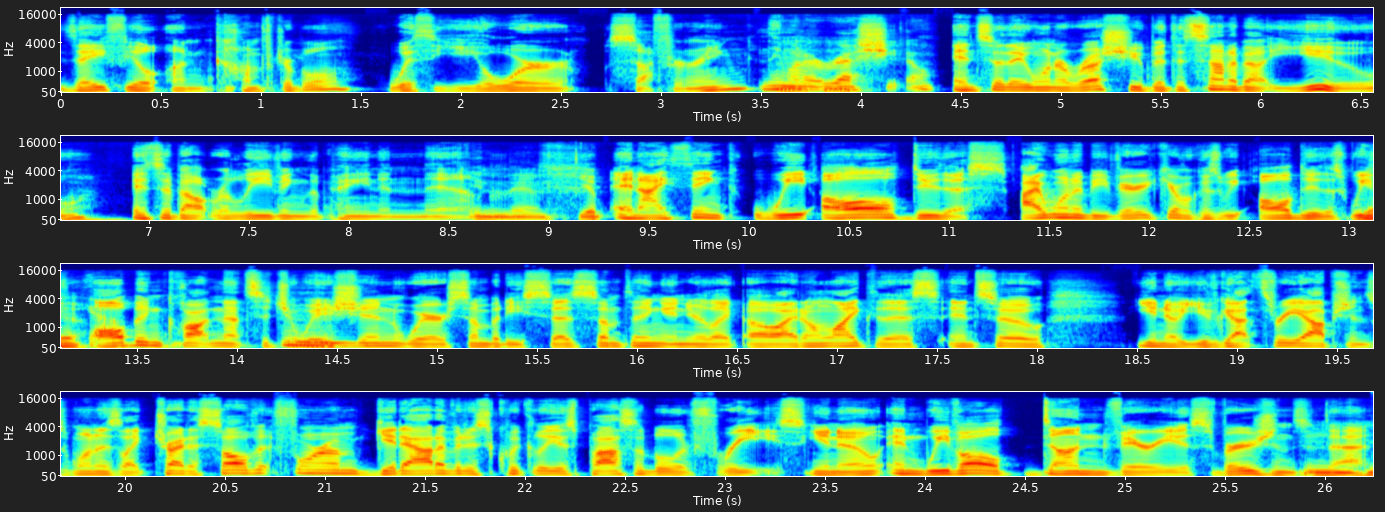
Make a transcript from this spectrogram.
they feel uncomfortable with your suffering. And they want to Mhm. rush you. And so they want to rush you, but it's not about you. It's about relieving the pain in them. in them. Yep. And I think we all do this. I want to be very careful because we all do this. We've Yeah. all been caught in that situation where somebody says something and you're like, oh, I don't like this. And so, you know, you've got three options. One is like try to solve it for them, get out of it as quickly as possible, or freeze, you know? And we've all done various versions of that.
